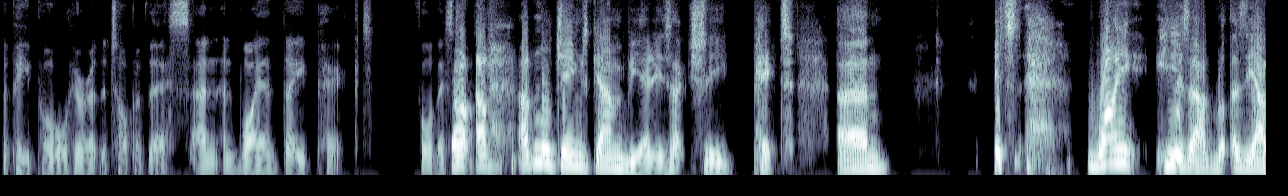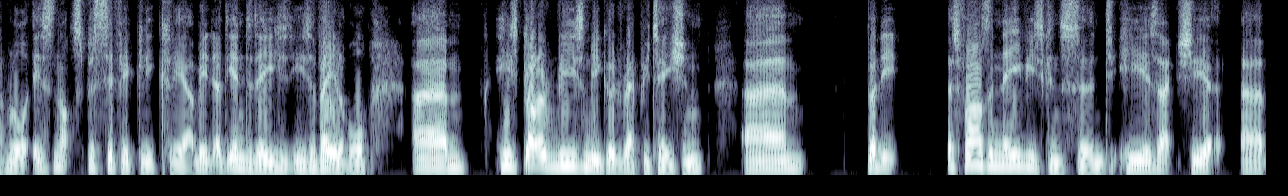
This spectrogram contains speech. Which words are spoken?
the people who are at the top of this, and and why are they picked for this? Well, Admiral James Gambier is actually picked. Um, it's why he is admiral as the admiral is not specifically clear. I mean, at the end of the day, he's, he's available. Um, he's got a reasonably good reputation, um, but he, as far as the navy's concerned, he is actually a,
